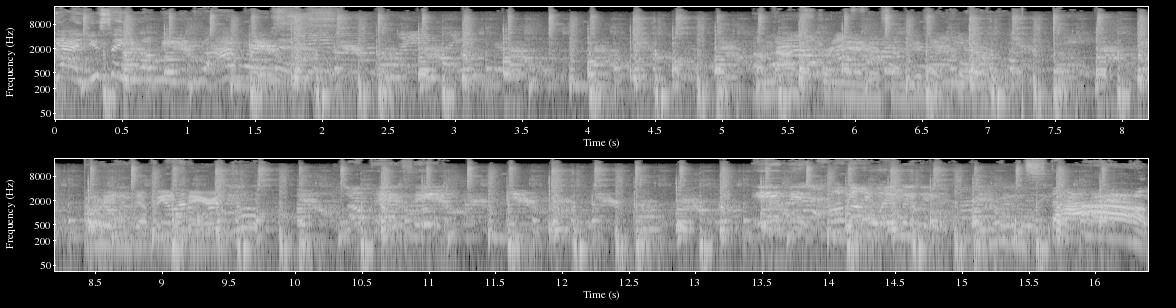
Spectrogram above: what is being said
Yeah, you say you want me to do it. I'm wearing this. I'm not streaming this. I'm just recording. Go ahead and jump in, Derek. Okay, say it. End it. Let me do it. Stop.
